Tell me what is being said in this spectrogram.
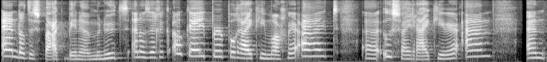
En dat is vaak binnen een minuut. En dan zeg ik: Oké, Purple Reiki mag weer uit, uh, Oeswe Reiki weer aan. En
